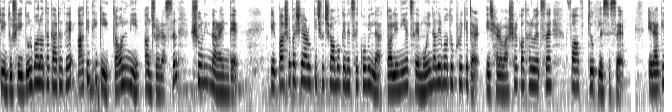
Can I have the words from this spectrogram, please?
কিন্তু সেই দুর্বলতা কাটাতে আগে থেকেই দল নিয়ে আন্দ্রে রাসেল, সুনীল নারায়ণদের। এর পাশাপাশি আরও কিছু চমক এনেছে কুমিল্লা। দলে নিয়েছে মঈন আলীর মতো ক্রিকেটার। এছাড়াও আসার কথা রয়েছে ফাফ ডুপ্লেসিসের। এর আগে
